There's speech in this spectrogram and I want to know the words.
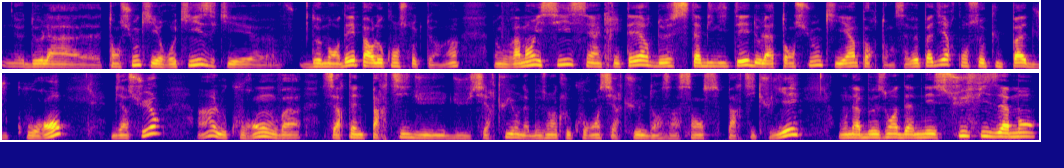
de la tension qui est requise, qui est demandée par le constructeur. Hein. Donc vraiment ici, c'est un critère de stabilité de la tension qui est important. Ça ne veut pas dire qu'on ne s'occupe pas du courant, bien sûr. Hein, le courant, on va certaines parties du, circuit, on a besoin que le courant circule dans un sens particulier. On a besoin d'amener suffisamment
